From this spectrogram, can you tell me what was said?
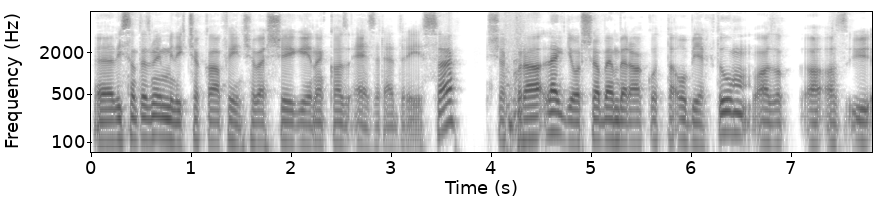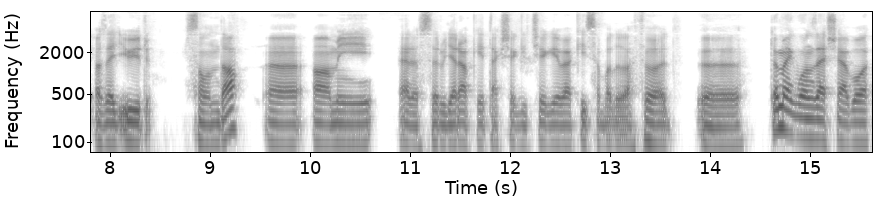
viszont ez még mindig csak a fénysebességének az ezred része, és akkor a leggyorsabb ember alkotta objektum az, az, az egy űr szonda, ami először ugye rakéták segítségével kiszabadul a Föld tömegvonzásából,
